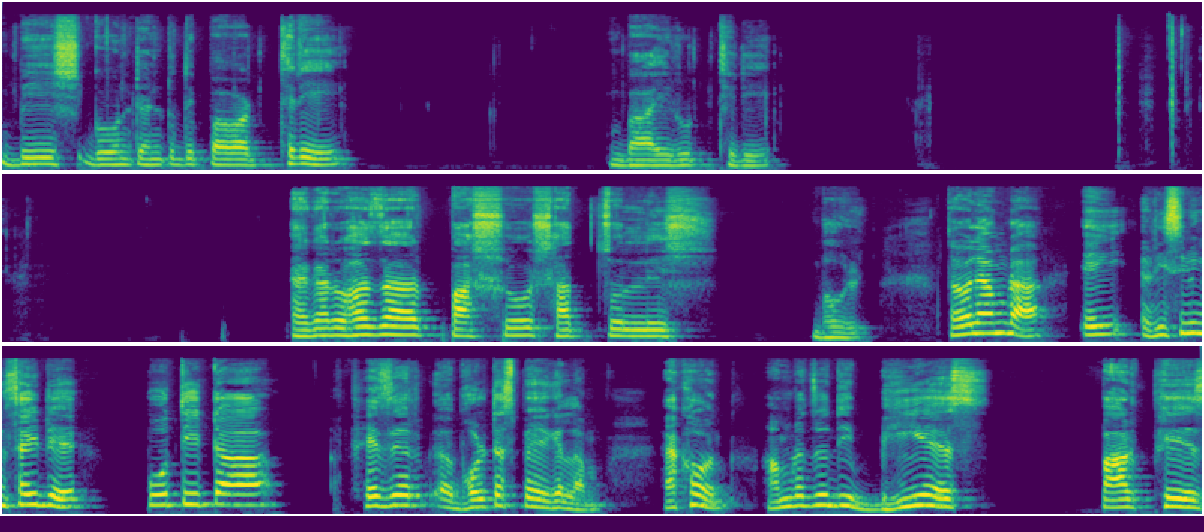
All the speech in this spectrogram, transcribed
বিশ গুণ ten to the power three by root three এগারো হাজার পাঁচশো সাতচল্লিশ ভোল্ট। তাহলে আমরা এই রিসিভিং সাইডে প্রতিটা ফেজের ভোল্টেজ পেয়ে গেলাম। এখন আমরা যদি ভিএস পার ফেজ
